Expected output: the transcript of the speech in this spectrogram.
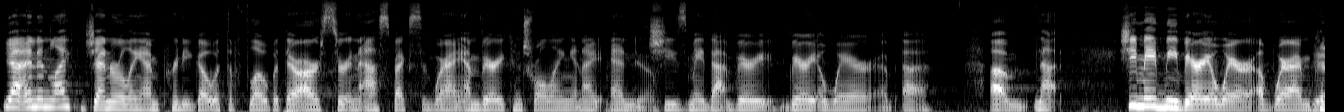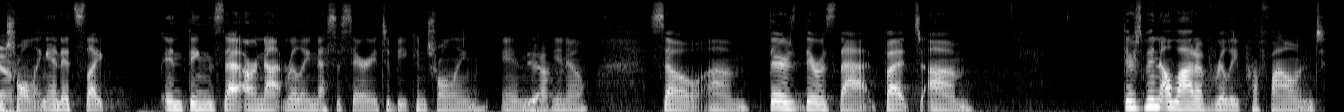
Yeah, and in life generally I'm pretty go with the flow, but there are certain aspects where I am very controlling and I and Yeah. she's made that very very aware of uh um not she made me very aware of where I'm Yeah. controlling and it's like in things that are not really necessary to be controlling in, Yeah. you know. So, um there's there was that, but um there's been a lot of really profound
